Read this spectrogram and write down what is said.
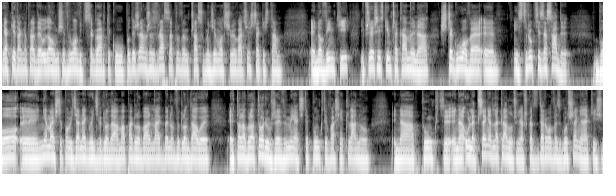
jakie tak naprawdę udało mi się wyłowić z tego artykułu. Podejrzewam, że wraz z napływem czasu będziemy otrzymywać jeszcze jakieś tam e, nowinki i przede wszystkim czekamy na szczegółowe e, instrukcje, zasady, bo e, nie ma jeszcze powiedziane, jak będzie wyglądała mapa globalna, jak będą wyglądały to laboratorium, żeby wymieniać te punkty właśnie klanu na punkty, na ulepszenia dla klanu, czyli na przykład darmowe zgłoszenia jakieś,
